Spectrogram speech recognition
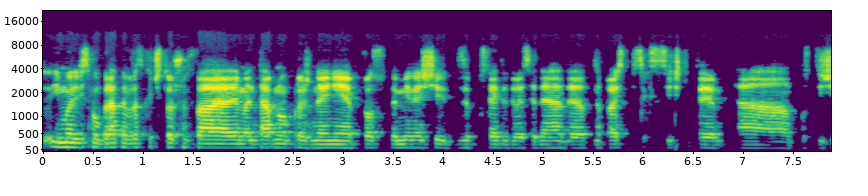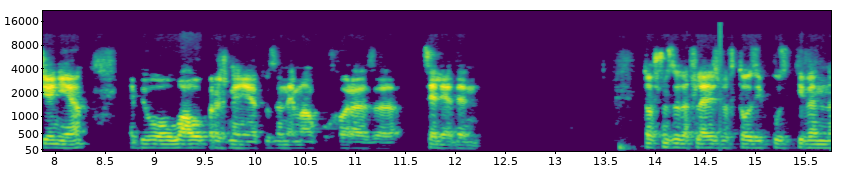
имали сме обратна връзка, че точно това е елементарно упражнение, просто да минеш и за последните 90 дена да направиш списък с всичките а, постижения, е било вау упражнението за немалко хора за целия ден. Точно за да влезеш в този позитивен,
